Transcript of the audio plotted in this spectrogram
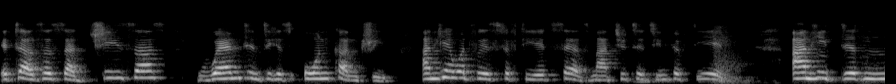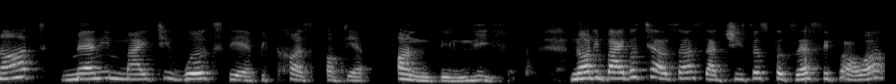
It tells us that Jesus went into his own country and hear what verse 58 says, Matthew 13, 58. And he did not many mighty works there because of their unbelief. Now, the Bible tells us that Jesus possessed the power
